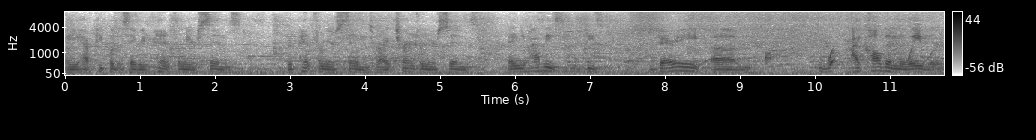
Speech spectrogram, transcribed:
And you have people that say repent from your sins. Repent from your sins, right? Turn from your sins. And you have these these very um, I call them wayward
